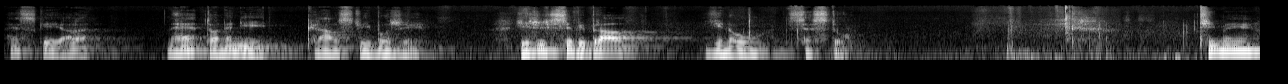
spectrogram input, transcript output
hezký, ale ne, to není království Boží. Ježíš si vybral jinou cestu. Těmi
